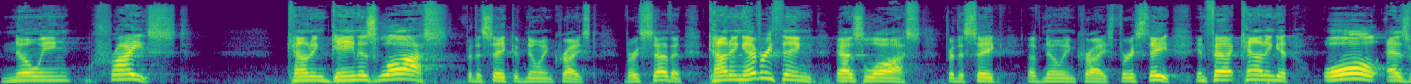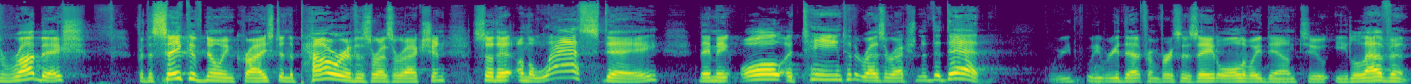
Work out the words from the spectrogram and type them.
knowing Christ, counting gain as loss for the sake of knowing Christ. Verse 7, counting everything as loss for the sake of knowing Christ. Verse 8, in fact, counting it all as rubbish for the sake of knowing Christ and the power of his resurrection, so that on the last day they may all attain to the resurrection of the dead. We, read that from verses 8 all the way down to 11.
